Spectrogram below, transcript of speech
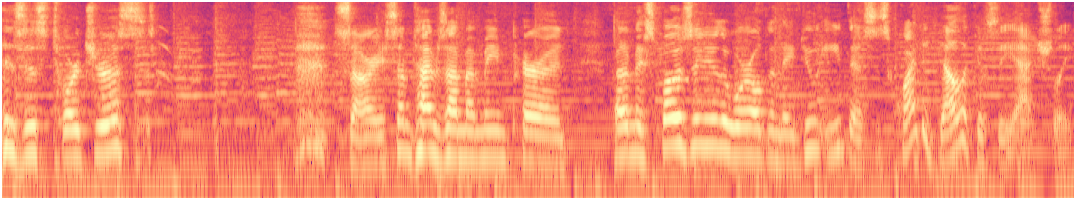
Is this torturous? Sorry, sometimes I'm a mean parent, but I'm exposing you to the world and they do eat this. It's quite a delicacy, actually.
